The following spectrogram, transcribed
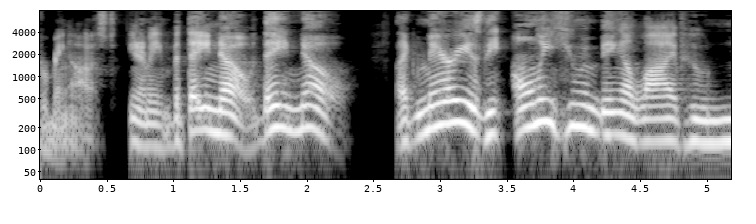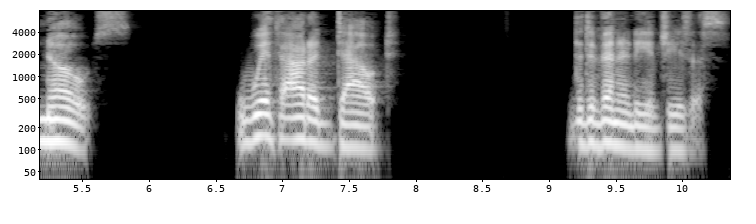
we're being honest. You know what I mean? But they know, they know. Like Mary is the only human being alive who knows without a doubt the divinity of Jesus.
